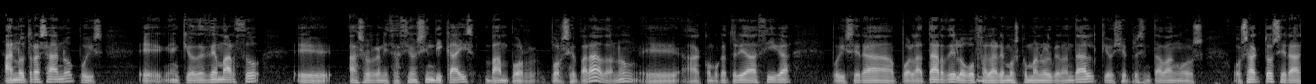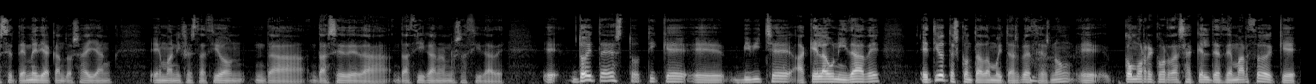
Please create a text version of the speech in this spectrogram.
ano tras ano, pois, eh, en que o 10 de marzo eh, as organizacións sindicais van por, por separado, non? Eh, a convocatoria da CIGA pois será pola tarde, logo falaremos con Manuel Grandal, que hoxe presentaban os, os actos, será a sete e media cando saian en manifestación da, da sede da, da CIGA na nosa cidade. Eh, doite isto, ti que eh, viviche aquela unidade, e ti o tes contado moitas veces, non? Eh, como recordas aquel 10 de marzo de que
